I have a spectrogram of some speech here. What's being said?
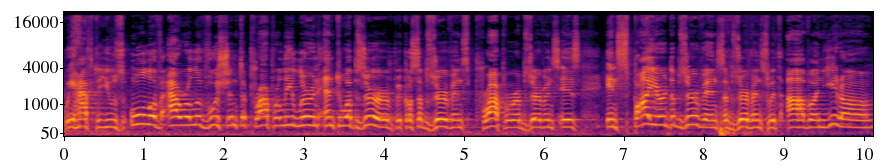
we have to use all of our levushim to properly learn and to observe, because observance, proper observance, is inspired observance, observance with ava and yira,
